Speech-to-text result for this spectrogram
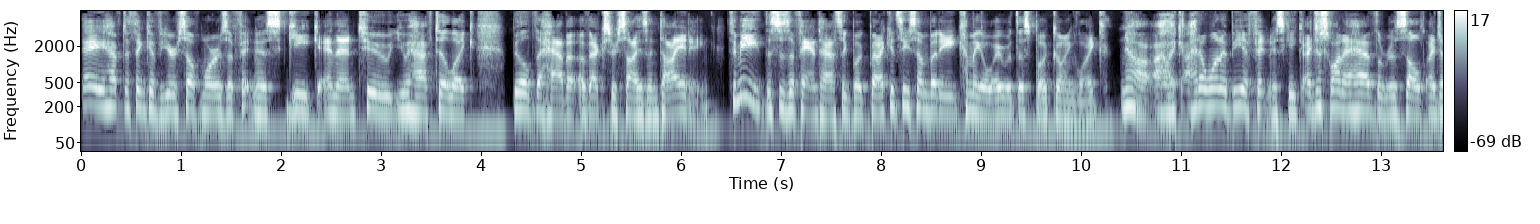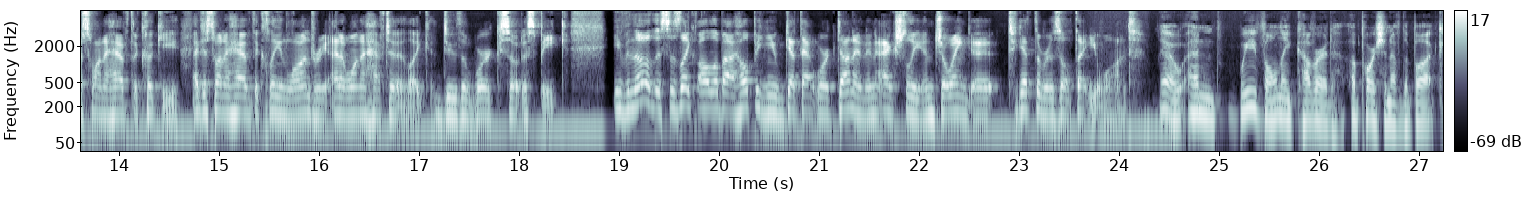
a have to think of yourself more as a fitness geek and then two you have to like build the habit of exercise and dieting. To me this is a fantastic book but i could see somebody coming away with this book going like no i like i don't want to be a fitness geek. I just want to have the result. I just want to have the cookie. I just want to have the clean laundry. I don't want to have to like do the work so to speak. Even though this is like all about helping you get that work done and, and actually enjoying it to get the result that you want. Yeah and we've only covered a portion of the book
